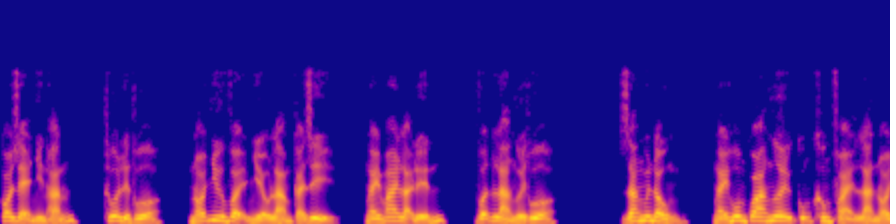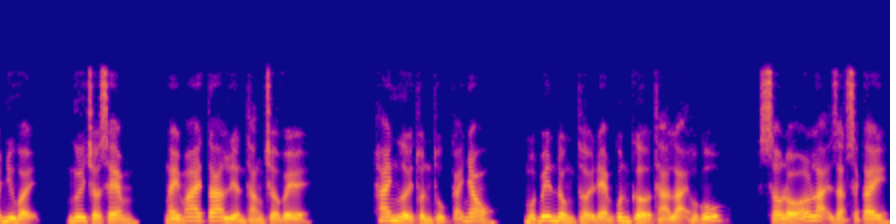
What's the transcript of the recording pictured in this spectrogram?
coi rẻ nhìn hắn, thua liền thua, nói như vậy nhiều làm cái gì, ngày mai lại đến, vẫn là ngươi thua. Giang Nguyên Đồng, ngày hôm qua ngươi cũng không phải là nói như vậy, ngươi chờ xem, ngày mai ta liền thắng trở về. Hai người thuần thục cãi nhau, một bên đồng thời đem quân cờ thả lại hộp gỗ, sau đó lại giặt sạch tay,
